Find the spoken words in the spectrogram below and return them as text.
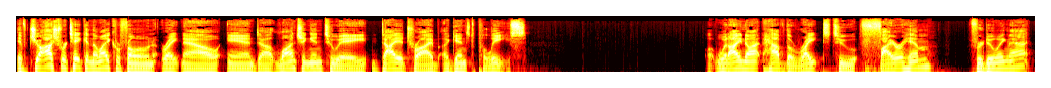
If Josh were taking the microphone right now and uh, launching into a diatribe against police, would I not have the right to fire him for doing that?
